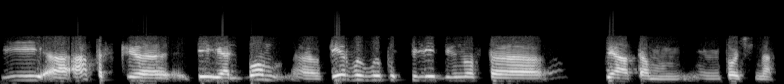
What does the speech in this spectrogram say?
И э, авторский альбом э, первый выпустили в 95-м э, точно,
